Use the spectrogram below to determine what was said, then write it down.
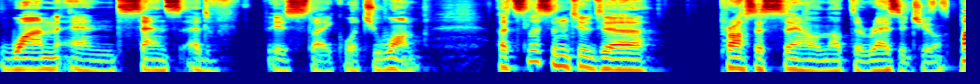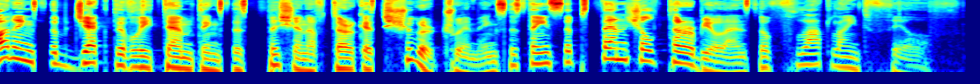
one, and sense at is like what you want. Let's listen to the process signal, not the residue. Spotting subjectively tempting suspicion of Turkish sugar trimming sustains substantial turbulence of flatlined filth.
